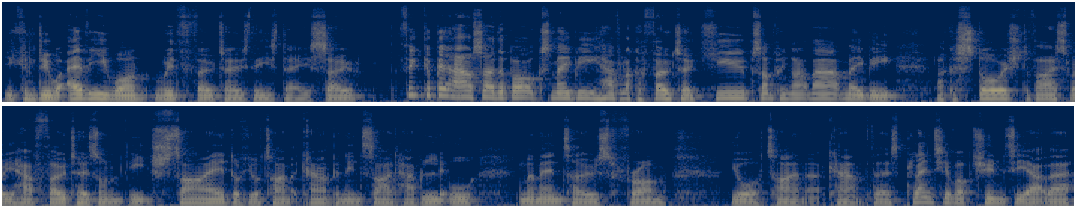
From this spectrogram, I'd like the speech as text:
You can do whatever you want with photos these days. So think a bit outside the box. Maybe have like a photo cube, something like that. Maybe like a storage device where you have photos on each side of your time at camp, and inside have little mementos from your time at camp. There's plenty of opportunity out there.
